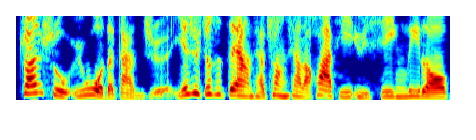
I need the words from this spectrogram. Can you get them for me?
专属于我的感觉，也许就是这样才创下了话题与吸引力喽。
